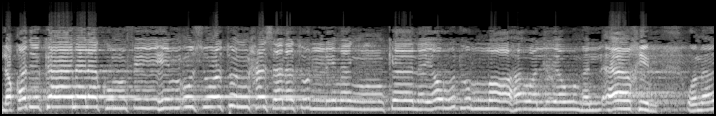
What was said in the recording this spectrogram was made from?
لقد كان لكم فيهم أسوة حسنة لمن كان يرجو الله واليوم الآخر ومن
